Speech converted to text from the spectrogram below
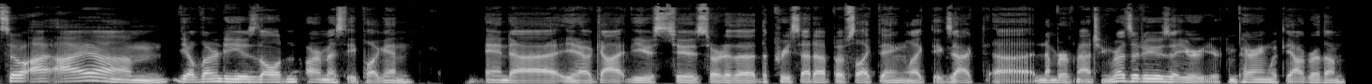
So I, I um, you know, learned to use the old RMSD plugin and uh, you know got used to sort of the the pre-setup of selecting like the exact uh, number of matching residues that you're you're comparing with the algorithm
